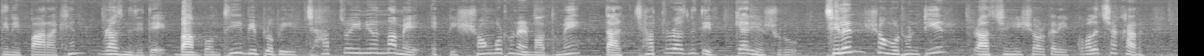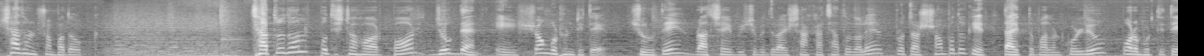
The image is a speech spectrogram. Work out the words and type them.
তিনি পা রাখেন রাজনীতিতে। বামপন্থী বিপ্লবী ছাত্র ইউনিয়ন নামে একটি সংগঠনের মাধ্যমে তার ছাত্র রাজনীতির ক্যারিয়ার শুরু। ছিলেন সংগঠনটির রাজশাহী সরকারি কলেজ শাখার সাধারণ সম্পাদক। ছাত্রদল প্রতিষ্ঠা হওয়ার পর যোগ দেন এই সংগঠনটিতে। শুরুতে রাজশাহী বিশ্ববিদ্যালয় শাখা ছাত্রদলের প্রচার সম্পাদকের দায়িত্ব পালন করলেও পরবর্তীতে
